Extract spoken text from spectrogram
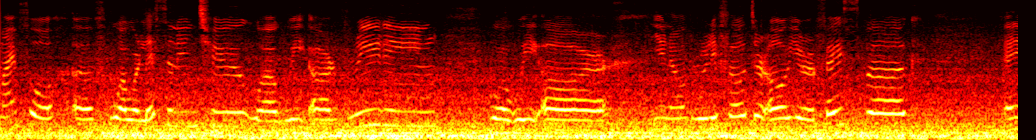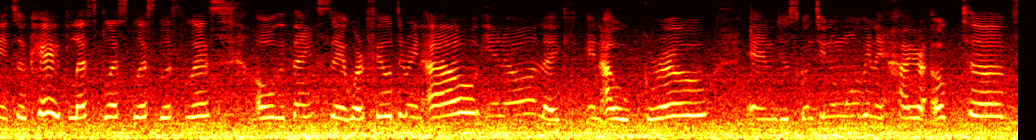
mindful of what we're listening to what we are reading what we are you know really filter all your facebook and it's okay. Bless bless bless bless bless all the things that we're filtering out you know like and i will grow and just continue moving in higher octaves.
